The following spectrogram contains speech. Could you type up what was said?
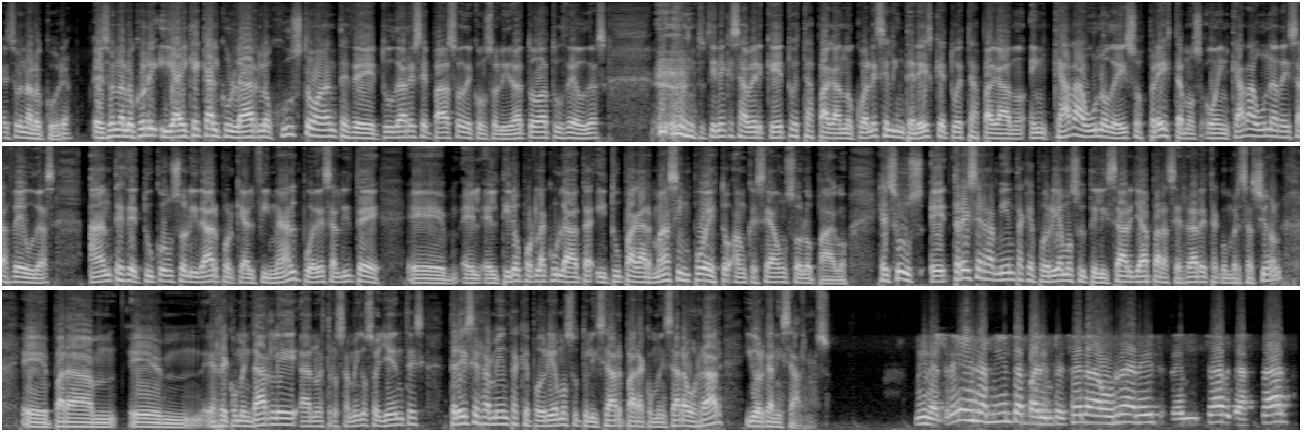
Es una locura, es una locura y hay que calcularlo justo antes de tú dar ese paso de consolidar todas tus deudas. tú tienes que saber qué tú estás pagando, cuál es el interés que tú estás pagando en cada uno de esos préstamos o en cada una de esas deudas antes de tú consolidar, porque al final puede salirte eh, el, tiro por la culata y tú pagar más impuestos aunque sea un solo pago. Jesús, eh, tres herramientas que podríamos utilizar ya para cerrar esta conversación, eh, para mm, recomendarle a nuestros amigos oyentes tres herramientas que podríamos utilizar para comenzar a ahorrar y organizarnos. Mira, tres herramientas para empezar a ahorrar es revisar, gastar,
